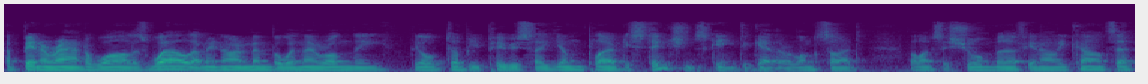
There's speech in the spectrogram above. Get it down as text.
have been around a while as well. I mean, I remember when they were on the, the old WPBSA Young Player Distinction scheme together alongside the likes of Shaun Murphy and Ali Carter.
